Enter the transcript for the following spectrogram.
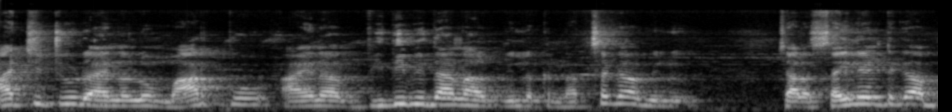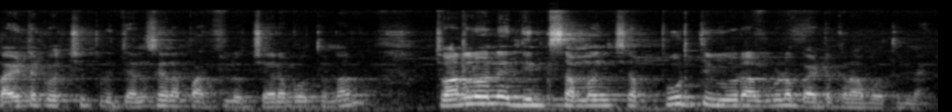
యాటిట్యూడ్ ఆయనలో మార్పు ఆయన విధి విధానాలు వీళ్ళకి నచ్చగా వీళ్ళు చాలా సైలెంట్గా బయటకు వచ్చి ఇప్పుడు జనసేన పార్టీలో చేరబోతున్నారు. త్వరలోనే దీనికి సంబంధించిన పూర్తి వివరాలు కూడా బయటకు రాబోతున్నాయి.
